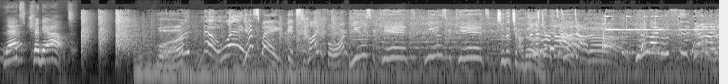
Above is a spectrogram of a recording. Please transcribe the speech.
Let's check it out. What? No way! Yes way! It's time for News for Kids. News for Kids. 真的假的？真的假的？真的假的？原来如此，原来如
